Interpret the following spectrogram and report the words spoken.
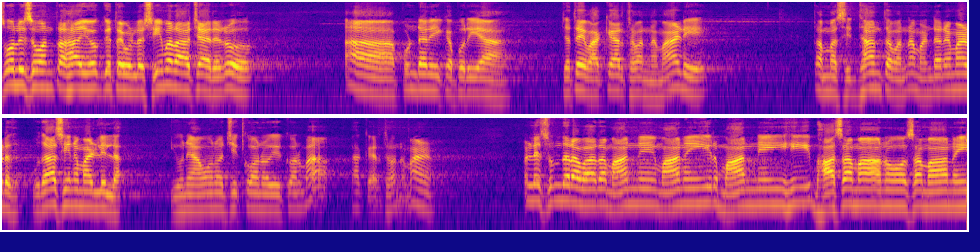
ಸೋಲಿಸುವಂತಹ ಯೋಗ್ಯತೆ ಉಳ್ಳ ಶ್ರೀಮದಾಚಾರ್ಯರು ಪುಂಡಲೀಕಪುರಿಯ ಜೊತೆ ವಾಕ್ಯಾರ್ಥವನ್ನು ಮಾಡಿ ತಮ್ಮ ಸಿದ್ಧಾಂತವನ್ನು ಮಂಡನೆ ಮಾಡೋದು ಉದಾಸೀನ ಮಾಡಲಿಲ್ಲ. ಇವನೇ ಅವನು ಚಿಕ್ಕವನು ಗಿಕ್ಕೋನು ಬಾ, ವಾಕ್ಯಾರ್ಥವನ್ನು ಮಾಡ. ಒಳ್ಳೆ ಸುಂದರವಾದ ಮಾನ್ಯ ಮಾನೈರ್ ಮಾನ್ಯೈ ಭಾಸಮಾನೋ ಸಮಾನೈ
